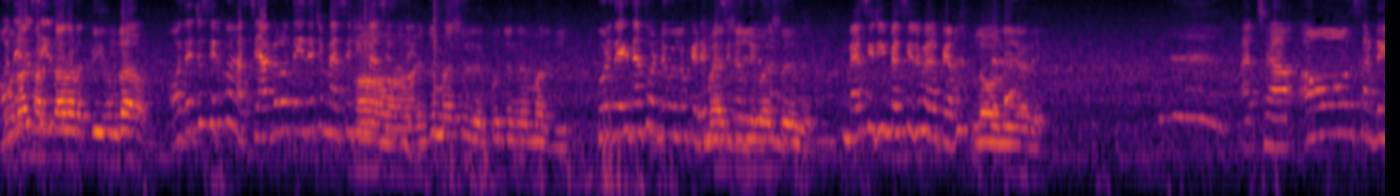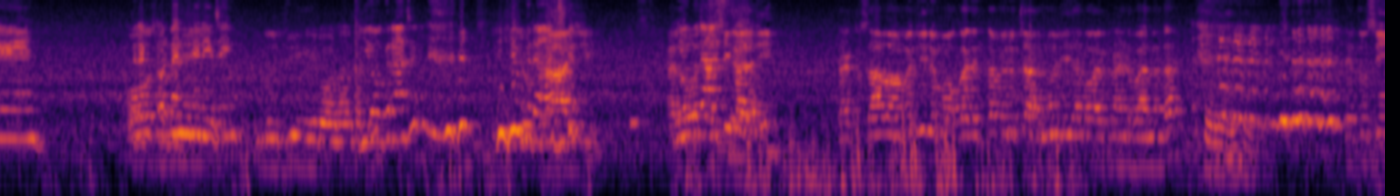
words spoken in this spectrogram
ਉਹਦਾ 'ਚ ਸਿਰਫ- ਖਰਚਾ ਲੜਕੀ ਹੁੰਦਾ। ਉਹਦੇ 'ਚ ਸਿਰਫ ਹੱਸਿਆ ਕਰੋ ਤੇ ਇਹਦੇ 'ਚ ਮੈਸੇਜ ਹੀ ਮੈਸੇਜ ਹਾਂ ਇਹ 'ਚ ਮੈਸੇਜ ਦੇਖੋ ਜਿੰਨੇ ਮਰਜ਼ੀ। ਹੁਣ ਦੇਖਦੇ ਆ ਤੁਹਾਡੇ ਵੱਲੋਂ ਕਿਹੜੇ ਮੈਸੇਜ ਮੈਸੇਜ ਆਉਂਦੇ ਹੀ ਨੇ ਮੈਸੇਜ ਸਾਨੂੰ। ਨੇ। ਮੈਸੇਜ ਹੀ ਮੈਸੇਜ ਹੋਇਆ ਪਿਆ। ਲਓ ਨਜ਼ਾਰੇ ਅੱਛਾ ਉਹ ਸਾਡੇ ਉਹ Director ਬੈਠੇ ਨੇ ਸਾਡੀ ਜੀ। ਦੂਜੀ ਹੀਰੋਇਨ ਆ ਸਾਡੀ। ਯੋਗਰਾਜ। ਯੁਵਰਾਜ ਯੋਗਰਾਜ। ਜੀ ਹੈਲੋ ਯੁਵਰਾਜ ਸਤਿ ਸ਼੍ਰੀ ਅਕਾਲ ਜੀ। ਡਾਕਟਰ ਸਾਹਿਬ ਅਮਨ ਜੀ ਨੇ ਮੌਕਾ ਦਿੱਤਾ ਮੈਨੂੰ ਚਰਨੋ ਜੀ ਦਾ ਬॉयਫ੍ਰੈਂਡ ਬਣਨ ਦਾ। ਤੇ ਤੁਸੀਂ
